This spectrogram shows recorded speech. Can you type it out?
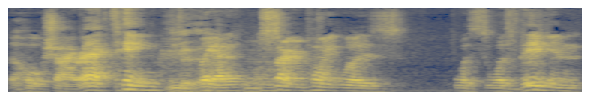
the whole Chiraq thing, Yeah. like at a certain point was was was big and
